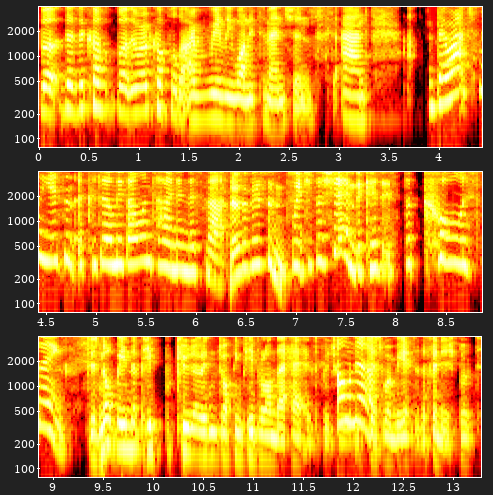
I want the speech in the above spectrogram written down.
but there's a couple, but there were a couple that I really wanted to mention, and there actually isn't a Kudome Valentine in this match. No, there isn't. Which is a shame because it's the coolest thing. Does not mean that peop Kudo isn't dropping people on their head, which we'll Oh, no. discuss when we get to the finish. But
